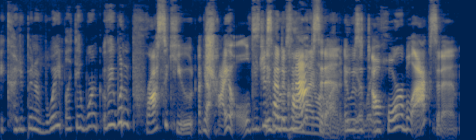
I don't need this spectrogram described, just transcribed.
it could have been avoided. Like they weren't they wouldn't prosecute a Yeah. child. You just it had to was call an accident. It was a, a horrible accident.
